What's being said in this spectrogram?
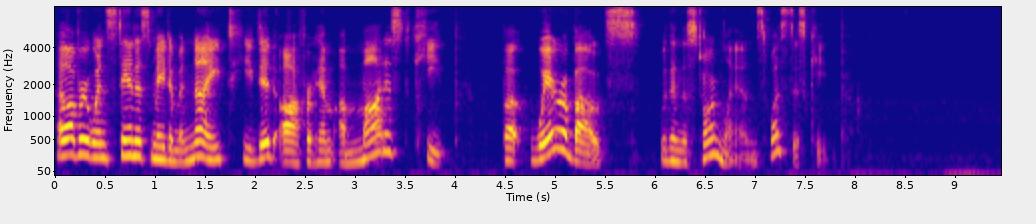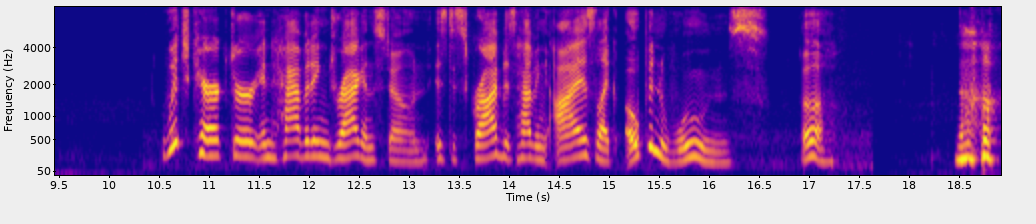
However, when Stannis made him a knight, he did offer him a modest keep. But whereabouts within the Stormlands was this keep? Which character inhabiting Dragonstone is described as having eyes like open wounds? Ugh.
